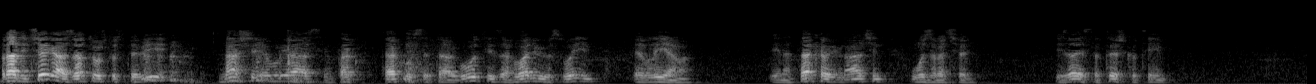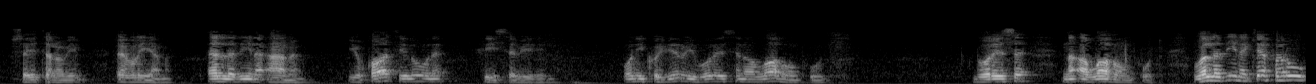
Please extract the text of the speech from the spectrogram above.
radi čega? Zato što ste vi naši evlijasi. Tako. Tako se ta guti zahvaljuju svojim evlijama. I na takav način uzraćaju. I zaista teško tim šeitanovim evlijama. Alladina amen. Yuqatilune fi sabirin. Oni koji vjeruju bore se na Allahovom putu. Bore se na Allahovom putu. Walladina kafaru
